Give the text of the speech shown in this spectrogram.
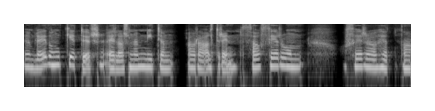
Um leið og hún getur eða svona um 19 ára aldrein þá fer hún og fer á hérna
